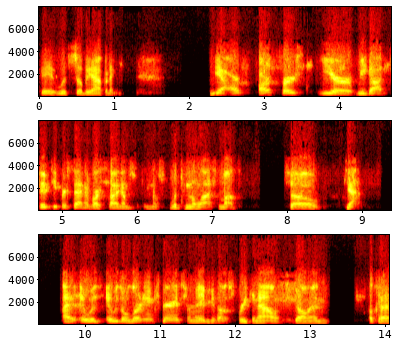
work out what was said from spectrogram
it would still be happening. Yeah, our our first year we got fifty percent of our signups within the within the last month. So yeah, I, it was it was a learning experience for me because I was freaking out, going, okay,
